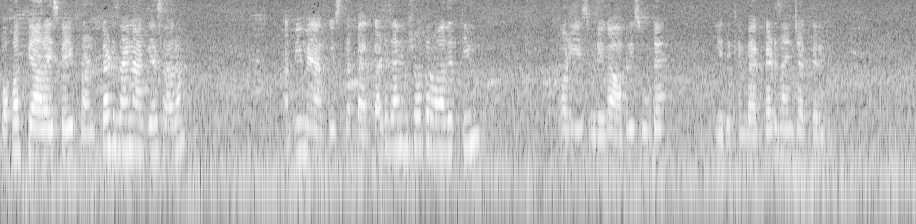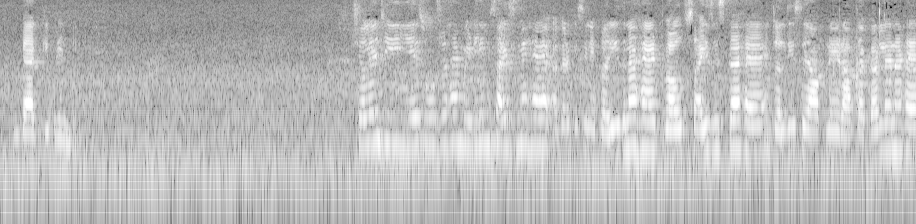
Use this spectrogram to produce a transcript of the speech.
बहुत प्यारा इसका ये फ्रंट का डिज़ाइन आ गया सारा। अभी मैं आपको इसका बैक का डिज़ाइन भी शो करवा देती हूँ। और ये इस वीडियो का आखिरी सूट है। ये देखें बैक का डिज़ाइन चेक करें। बैक की प्रिंटिंग चलें जी, ये सूट जो है मीडियम साइज़ में है। अगर किसी ने ख़रीदना है ट्वेल्व साइज़ इसका है। जल्दी से आपने रबता कर लेना है।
